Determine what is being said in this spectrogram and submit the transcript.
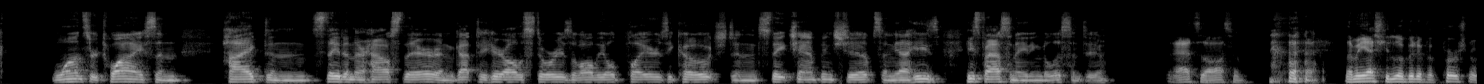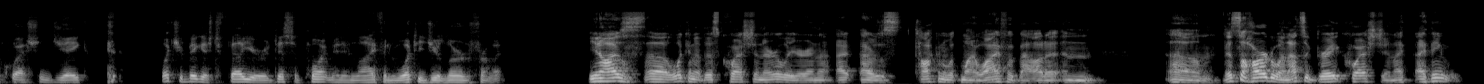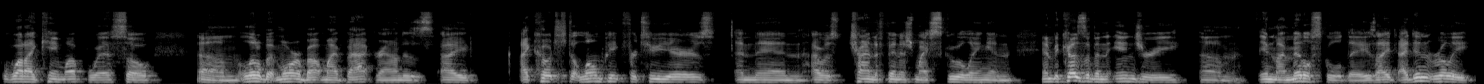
once or twice and hiked and stayed in their house there and got to hear all the stories of all the old players he coached and state championships. And yeah, he's he's fascinating to listen to. That's awesome. Let me ask you a little bit of a personal question, Jake what's your biggest failure or disappointment in life and what did you learn from it? You know i was uh, looking at this question earlier and I, I was talking with my wife about it and um, it's a hard one. That's a great question. I, I think what i came up with so um, a little bit more about my background is i i coached at lone peak for two years and then i was trying to finish my schooling and and because of an injury um, in my middle school days i, I didn't really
